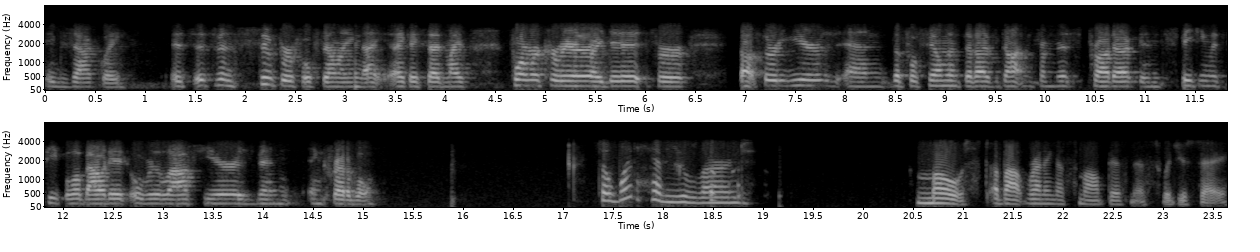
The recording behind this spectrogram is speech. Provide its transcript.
Exactly it's it's been super fulfilling. I, like I said, my former career, I did it for about 30 years, and the fulfillment that I've gotten from this product and speaking with people about it over the last year has been incredible. So, what have you learned most about running a small business, would you say?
